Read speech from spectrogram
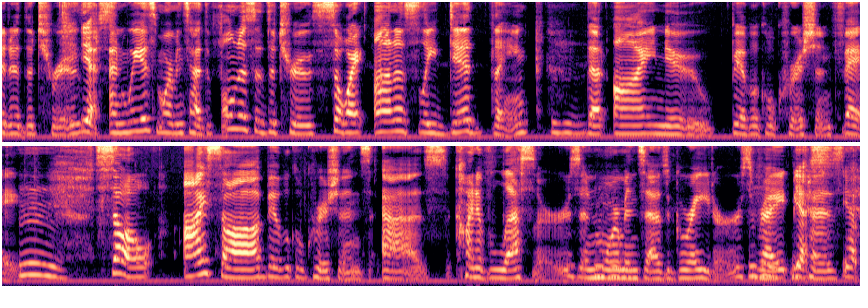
bit of the truth Yes. and we as mormons had the fullness of the truth so i honestly did think Mm-hmm. that i knew biblical christian faith Mm. so I saw biblical Christians as kind of lessers and Mormons as graders, right? Mm-hmm. Yes. Because Yep.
